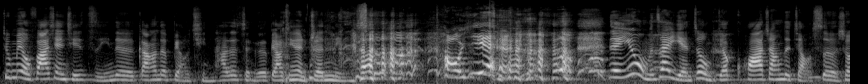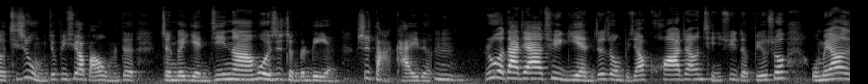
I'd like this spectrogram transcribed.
就没有发现其实子莹的刚刚的表情，他的整个表情很狰狞。讨厌，对，因为我们在演这种比较夸张的角色的时候，其实我们就必须要把我们的整个眼睛啊，或者是整个脸是打开的。嗯，如果大家要去演这种比较夸张情绪的，比如说我们要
